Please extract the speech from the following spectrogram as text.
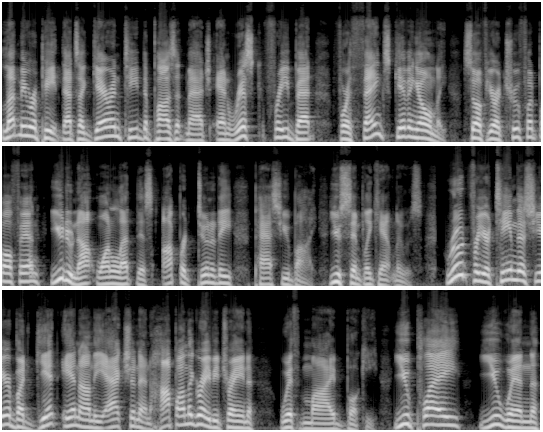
Let me repeat that's a guaranteed deposit match and risk free bet for Thanksgiving only. So if you're a true football fan, you do not want to let this opportunity pass you by. You simply can't lose. Root for your team this year, but get in on the action and hop on the gravy train with my bookie. You play, you win,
